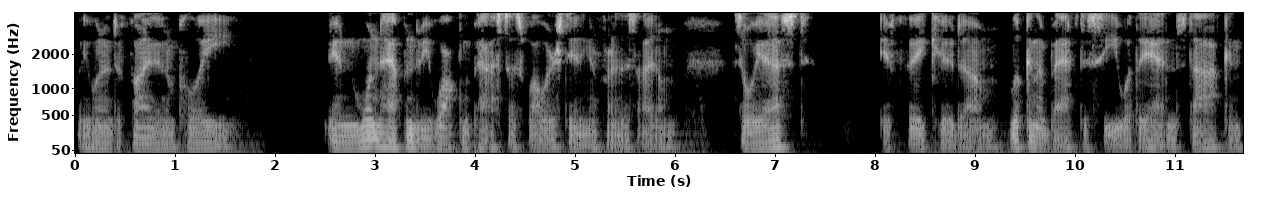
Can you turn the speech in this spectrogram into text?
we wanted to find an employee, and one happened to be walking past us while we were standing in front of this item. So we asked if they could um, look in the back to see what they had in stock and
